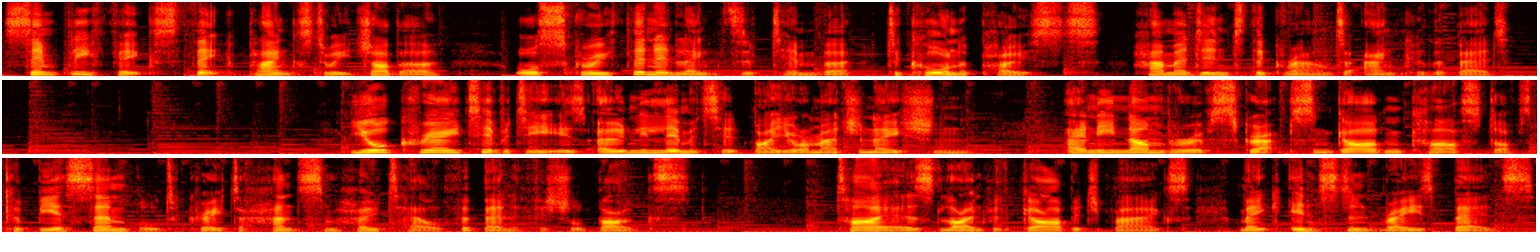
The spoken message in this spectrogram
Simply fix thick planks to each other, or screw thinner lengths of timber to corner posts, hammered into the ground to anchor the bed. Your creativity is only limited by your imagination. Any number of scraps and garden cast-offs could be assembled to create a handsome hotel for beneficial bugs. Tyres lined with garbage bags make instant raised beds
